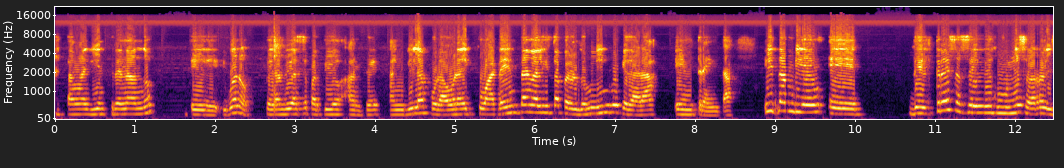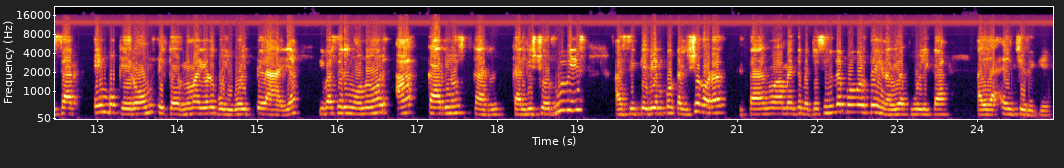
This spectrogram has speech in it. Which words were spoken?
están allí entrenando eh, y bueno, esperando ya ese partido ante Anguila, por ahora hay 40 en la lista, pero el domingo quedará en 30. Y también eh, del 3 a 6 de junio se va a realizar en Boquerón el torneo mayor de voleibol playa y va a ser en honor a Carlos Calicho Ruiz. Así que bien por Calicho, ahora está nuevamente metido en el deporte y en la vida pública allá en Chiriquí.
